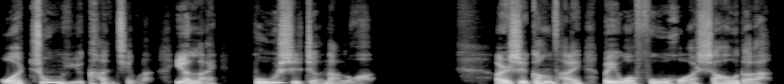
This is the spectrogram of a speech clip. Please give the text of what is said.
我终于看清了，原来不是哲那罗。而是刚才被我符火烧的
